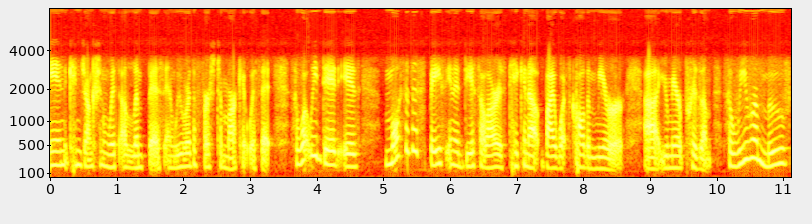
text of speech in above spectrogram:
in conjunction with Olympus, and we were the first to market with it. So what we did is most of the space in a DSLR is taken up by what's called a mirror, uh, your mirror prism. So we removed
